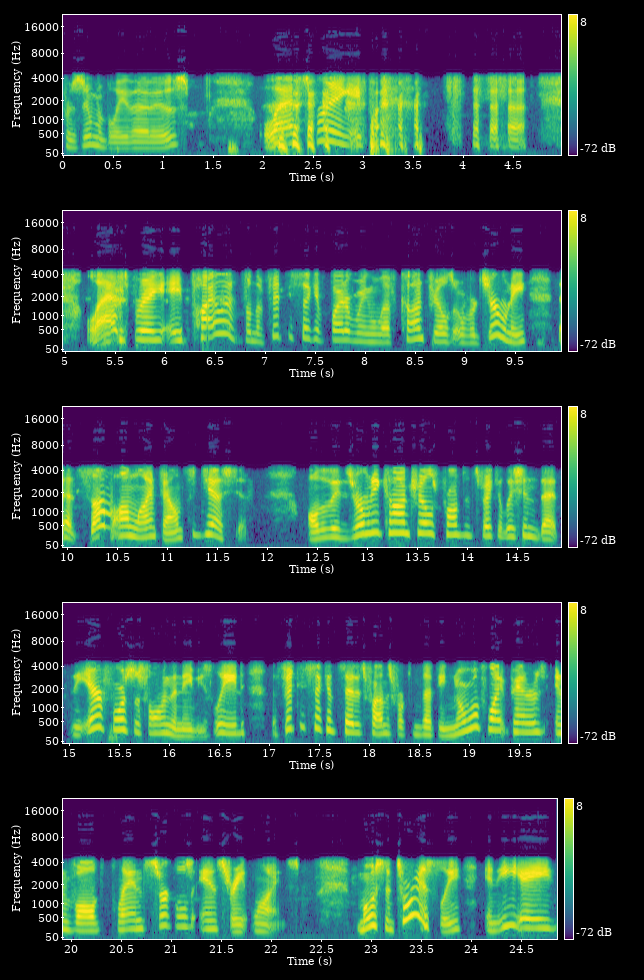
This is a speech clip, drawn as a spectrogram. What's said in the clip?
presumably, that is. Last spring, a pi- Last spring, a pilot from the 52nd Fighter Wing left contrails over Germany that some online found suggestive. Although the Germany contrails prompted speculation that the Air Force was following the Navy's lead, the 52nd said its pilots were conducting normal flight patterns involved planned circles and straight lines. Most notoriously, an EA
